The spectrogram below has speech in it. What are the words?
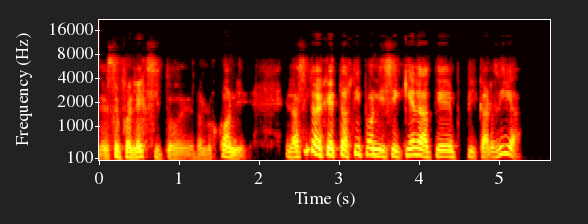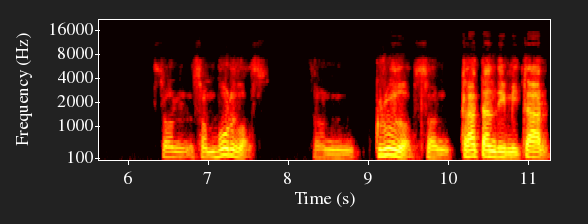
ese fue el éxito de Berlusconi. El asunto es que estos tipos ni siquiera tienen picardía. Son, son burdos, son crudos, son, tratan de imitar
